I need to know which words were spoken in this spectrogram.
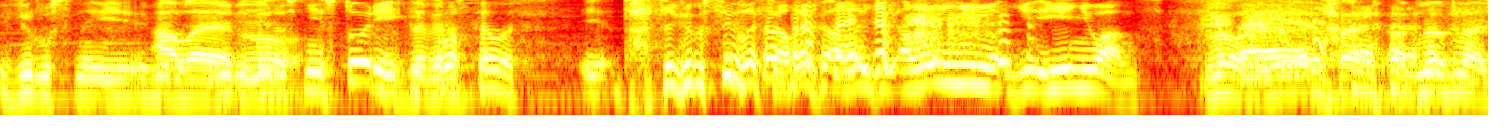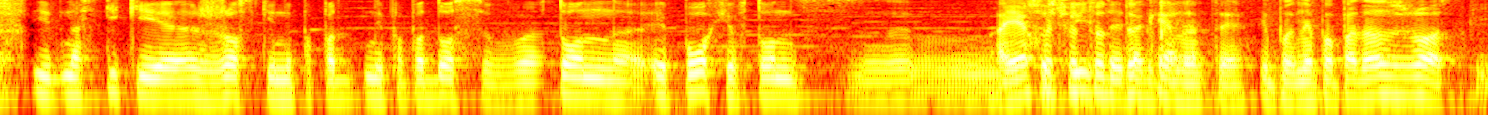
вірусний вірус, Але, вір- ну, вірусні історії. завірусилось? І просто, та, завірусилося, але, але, але є, є, є нюанс. Ну, є, так, однозначно. І наскільки жорсткий непопад- непопадос в тон епохи, в тон з, е, А я хочу тут і докинути. Типу, не попадав жорсткий.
